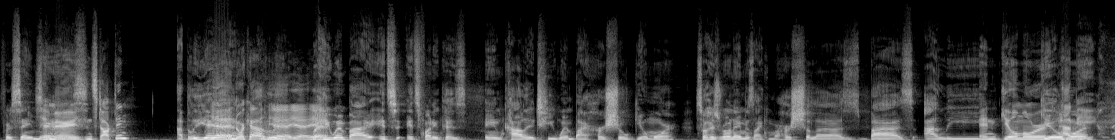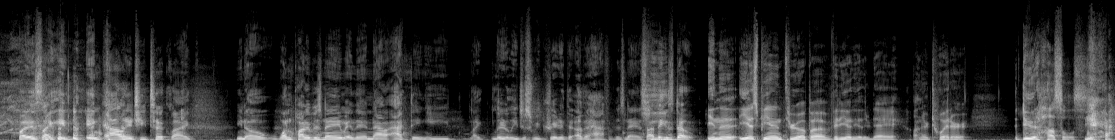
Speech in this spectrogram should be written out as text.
for St. Mary's. St. Mary's in Stockton. I believe, yeah, Yeah, in NorCal? Believe. Yeah, yeah, But yeah. he went by. It's it's funny because in college he went by Herschel Gilmore. So his real name is like Mahershala Baz Ali And Gilmore, Gilmore. happy. But it's like in, in college he took like you know one part of his name, and then now acting he like literally just recreated the other half of his name. So I think it's dope. In the ESPN threw up a video the other day on their Twitter. The dude hustles. Yeah.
